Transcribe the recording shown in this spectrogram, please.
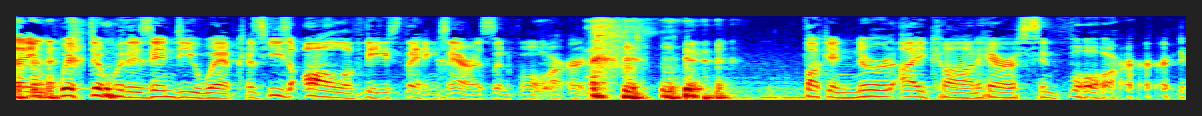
then he whipped him with his Indy whip because he's all of these things. Harrison Ford. Fucking nerd icon Harrison Ford.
